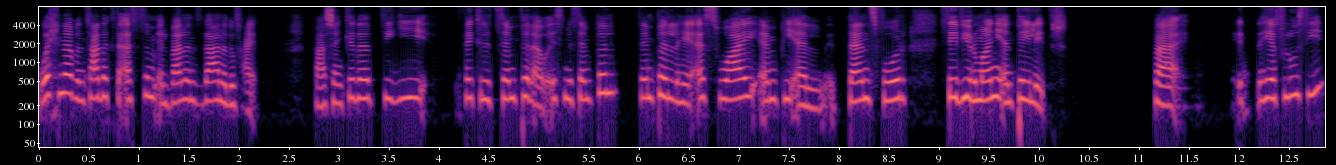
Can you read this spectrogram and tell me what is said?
وإحنا بنساعدك تقسم ال balance ده على دفعات. فعشان كده بتيجي فكرة Sympl أو اسم Sympl Sympl هي S Y M P L stands for save your money and pay later. فهي فلوسي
